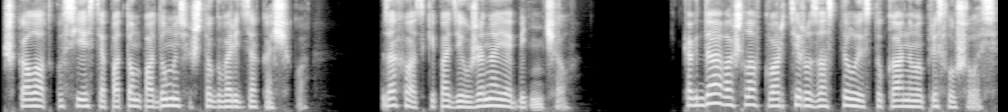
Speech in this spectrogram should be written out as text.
Шоколадку съесть, а потом подумать, что говорить заказчику. Захватский поди уже наябедничал. Когда вошла в квартиру, застыла истуканом и прислушалась.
